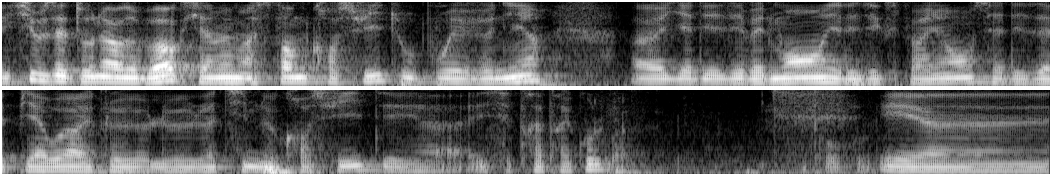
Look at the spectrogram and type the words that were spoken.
Et si vous êtes honneur de boxe, il y a même un stand CrossFit où vous pouvez venir. Euh, Il y a des événements, il y a des expériences, il y a des happy hours avec le- le- la team de CrossFit et, euh, et c'est très très cool. Cool. Et, euh,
